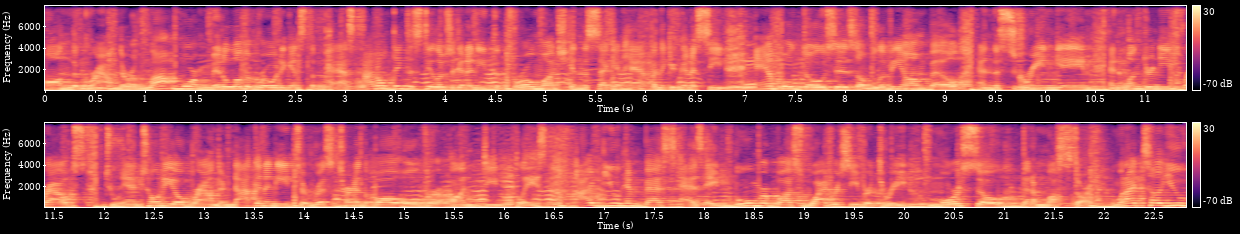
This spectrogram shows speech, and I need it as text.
on the ground. They're a lot more middle of the road against the pass. I don't think the Steelers are going to need to throw much in the second half. I think you're going to see ample doses of Le'Veon Bell and the screen game and underneath routes to Antonio Brown. They're not going to need to risk turning the ball over on deep plays. I view him best as a boomer bust wide receiver three, more so than a must start. When I tell you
